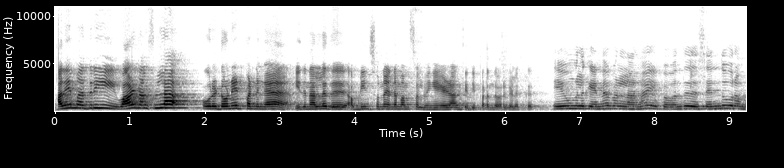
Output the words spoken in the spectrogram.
அதே மாதிரி வாழ்நாள் ஃபுல்லா ஒரு டொனேட் பண்ணுங்க இது நல்லது அப்படின்னு சொன்னா என்ன மேம் சொல்வீங்க? ஏழாம் தேதி பிறந்தவர்களுக்கு. இவங்களுக்கு என்ன பண்ணலாம்னா இப்போ வந்து செந்தூரம்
